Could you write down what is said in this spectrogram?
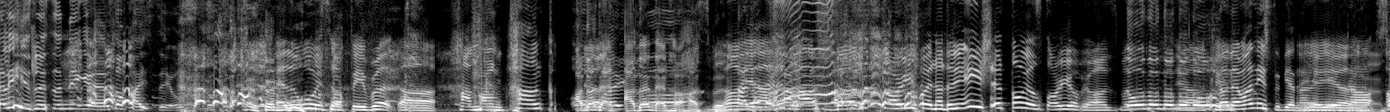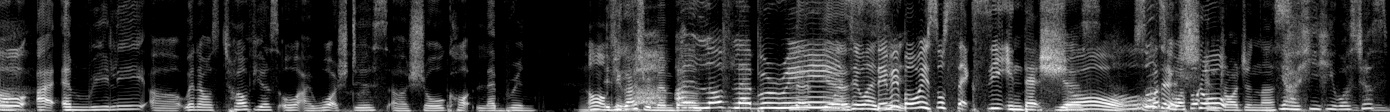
Sekali he's listening eh, so paiseh. Oh my God. Alan Wu is her favorite uh, hunk. Hunk. other Oh than my other than her husband. Oh, yeah, that's a husband story for another day. Hey, you should have told your story of your husband. No, no, no, no, Yeah, no. okay. No, that one needs to be another Yeah, day. yeah. Yeah. So I am really uh, when I was 12 years old, I watched this uh, show called Labyrinth. Oh, If you guys remember, I love Labyrinth. yes. What is David it? Bowie is so sexy in that show. Yes. Oh. So So he that was so androgynous. Yeah, he he was just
